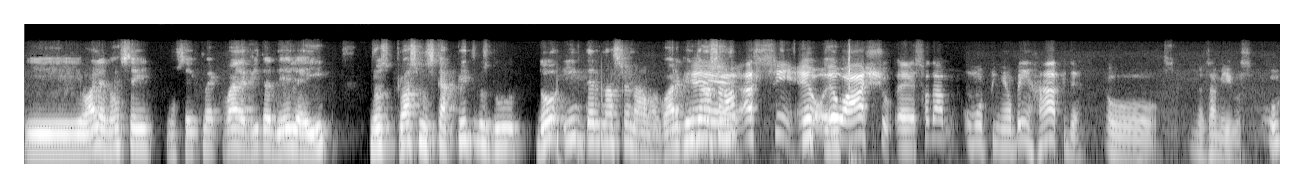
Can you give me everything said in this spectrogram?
E olha, não sei, não sei como é que vai a vida dele aí nos próximos capítulos do, do Internacional. Agora que o Internacional. É, assim, eu, eu acho, é, só dar uma opinião bem rápida, o, meus amigos. O,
